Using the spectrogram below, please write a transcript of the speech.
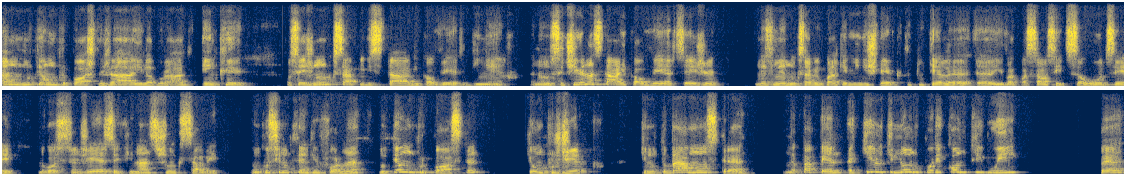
não tem uma proposta já elaborada em que, ou seja, não que sabe pedir Estado e calver dinheiro. Não se chega na cidade e calver, seja nesse momento não sabe qualquer ministério que tutela a evacuação, se é de saúde, se é negócios estrangeiros e finanças têm que saber. Então, o que não tenta informar, não tem uma proposta, que é um projeto, que não te vai mostrar no papel aquilo que não pode contribuir para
